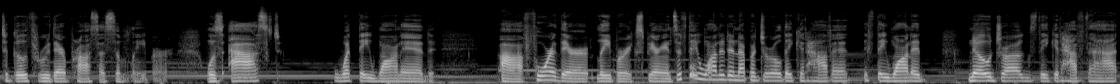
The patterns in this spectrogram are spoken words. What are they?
to go through their process of labor, was asked what they wanted uh, for their labor experience. If they wanted an epidural, they could have it. If they wanted no drugs, they could have that.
